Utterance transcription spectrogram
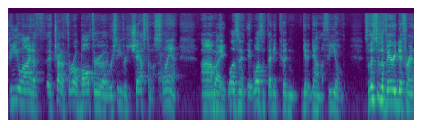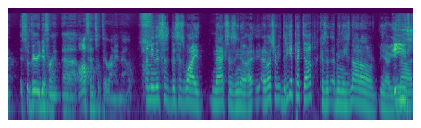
beeline a try to throw a ball through a receiver's chest on a slant. Um, Right. It wasn't. It wasn't that he couldn't get it down the field. So this is a very different. It's a very different uh, offense that they're running now. I mean, this is this is why Max is. You know, I, I'm not sure. If he, did he get picked up? Because I mean, he's not on a. You know, he's, He's not.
